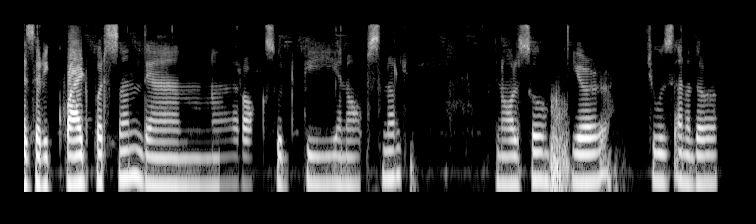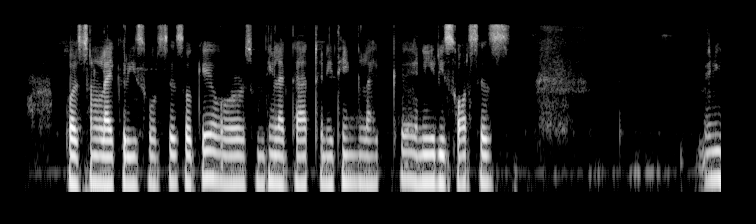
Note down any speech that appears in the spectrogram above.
as a required person then uh, rock should be an optional. And also here choose another person like resources okay or something like that anything like uh, any resources any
